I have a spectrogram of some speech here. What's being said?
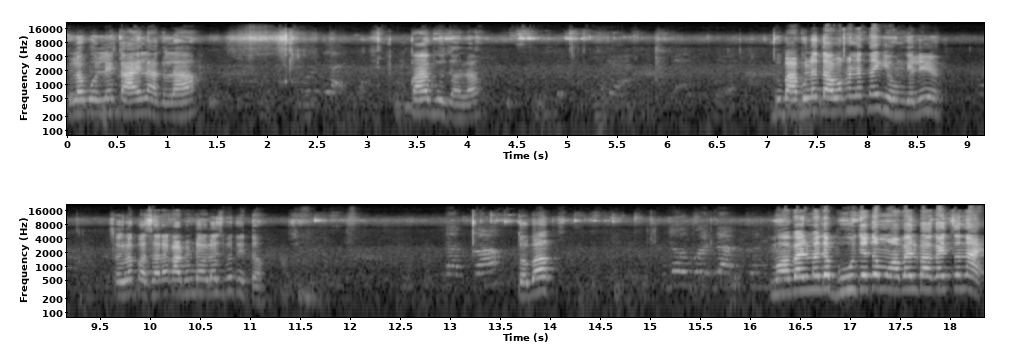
तुला बोलले काय लागला? काय बुजाला तू बाबूला दवाखान्यात नाही घेऊन गेली? सगळं पसारा काढून ठेवलास बघ तिथं. तो बघ. मोबाईल मध्ये भूत येतो मोबाईल बघायचं नाही.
